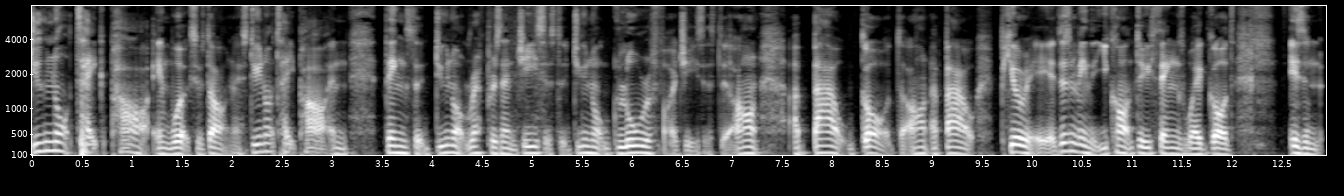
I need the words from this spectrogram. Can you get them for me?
do not take part in works of darkness. Do not take part in things that do not represent Jesus, that do not glorify Jesus, that aren't about God, that aren't about purity. It doesn't mean that you can't do things where God isn't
